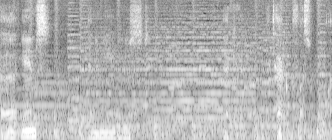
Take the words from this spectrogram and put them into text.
uh, games. Enemy boost. Attack plus one.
